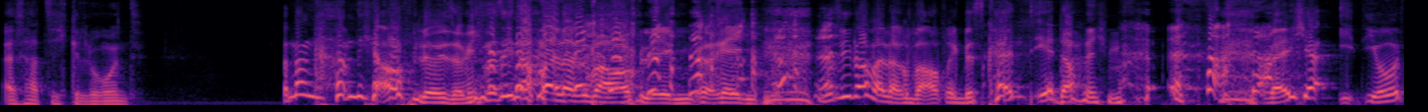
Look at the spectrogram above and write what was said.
es hat sich gelohnt. Und dann kam die Auflösung. Ich muss mich nochmal darüber aufregen. regen. Ich muss mich nochmal darüber aufregen. Das könnt ihr doch nicht mal. Welcher Idiot,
